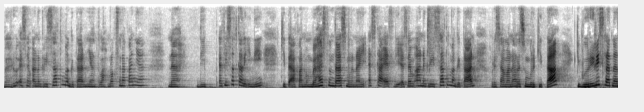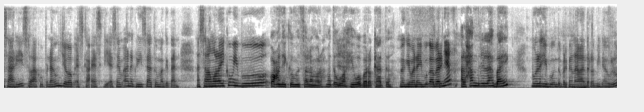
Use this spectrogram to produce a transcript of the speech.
baru SMA Negeri 1 Magetan yang telah melaksanakannya. Nah, di episode kali ini kita akan membahas tuntas mengenai SKS di SMA Negeri 1 Magetan bersama narasumber kita, Ibu Riris Ratnasari selaku penanggung jawab SKS di SMA Negeri 1 Magetan. Assalamualaikum Ibu. Waalaikumsalam warahmatullahi wabarakatuh. Bagaimana Ibu kabarnya? Alhamdulillah baik. Boleh Ibu untuk perkenalan terlebih dahulu?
